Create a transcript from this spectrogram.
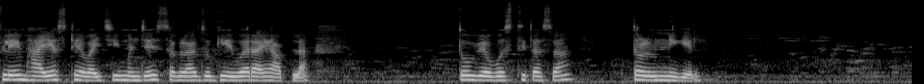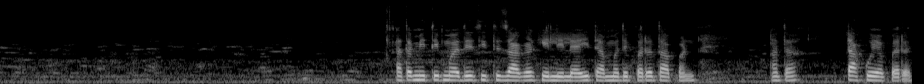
फ्लेम हायस्ट ठेवायची म्हणजे सगळा जो घेवर आहे आपला तो व्यवस्थित असा तळून निघेल. आता मी ती मध्ये तिथे जागा केलेली आहे. त्यामध्ये परत आपण आता टाकूया परत.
